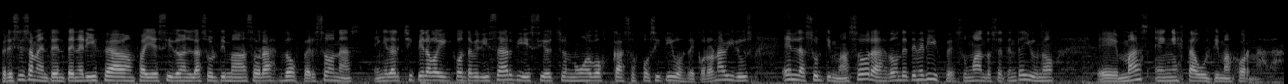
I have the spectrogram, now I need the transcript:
Precisamente en Tenerife han fallecido en las últimas horas dos personas. En el archipiélago hay que contabilizar 18 nuevos casos positivos de coronavirus en las últimas horas, donde Tenerife sumando 71 eh, más en esta última jornada.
